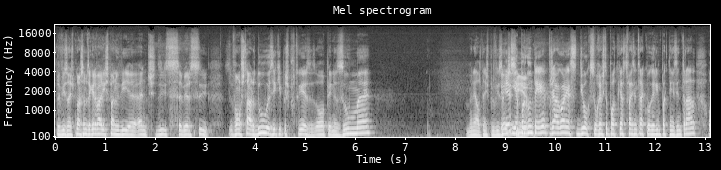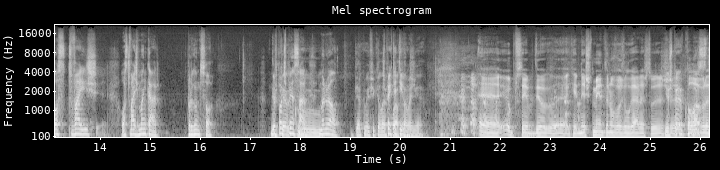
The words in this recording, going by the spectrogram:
Previsões, porque nós estamos a gravar isto para no dia antes de saber se vão estar duas equipas portuguesas ou apenas uma. Manel, tens previsões? É assim, e a pergunta é: já agora é se Diogo, se o resto do podcast vais entrar com a garimpa que tens entrado ou se te vais, ou se te vais mancar. Pergunto só. Mas podes pensar, que o- Manuel, Quero que o Benfica leve 4 Expectativas. amanhã. Eh, eu percebo, Diogo, eh, que neste momento eu não vou julgar as tuas Eu espero eh, que o palavras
